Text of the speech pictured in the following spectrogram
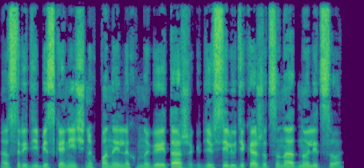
А среди бесконечных панельных многоэтажек, где все люди кажутся на одно лицо,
